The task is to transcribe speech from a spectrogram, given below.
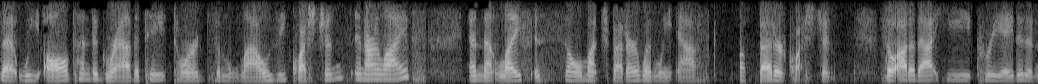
that we all tend to gravitate towards some lousy questions in our lives and that life is so much better when we ask a better question. So out of that, he created and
